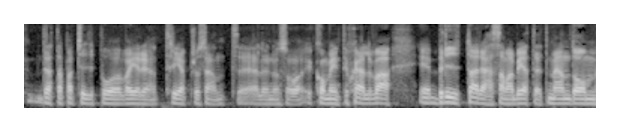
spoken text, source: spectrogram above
detta parti på vad är det, 3% eller något så, kommer inte själva eh, bryta det här samarbetet. Men de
